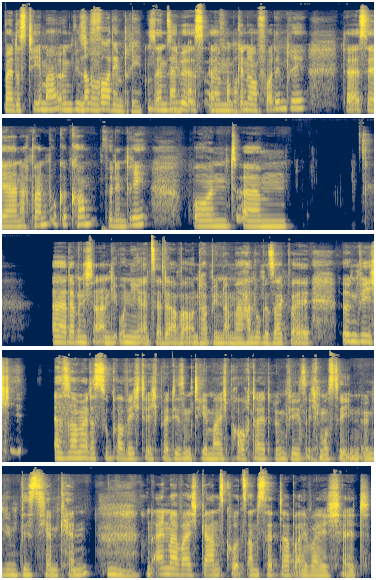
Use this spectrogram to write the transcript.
weil das Thema irgendwie Noch so vor dem Dreh. sensibel dann, ist. Ähm, genau, vor dem Dreh. Da ist er ja nach Brandenburg gekommen für den Dreh. Und ähm, äh, da bin ich dann an die Uni, als er da war und habe ihm dann mal Hallo gesagt, weil irgendwie ich, es war mir das super wichtig bei diesem Thema. Ich brauchte halt irgendwie, ich musste ihn irgendwie ein bisschen kennen. Mhm. Und einmal war ich ganz kurz am Set dabei, weil ich halt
